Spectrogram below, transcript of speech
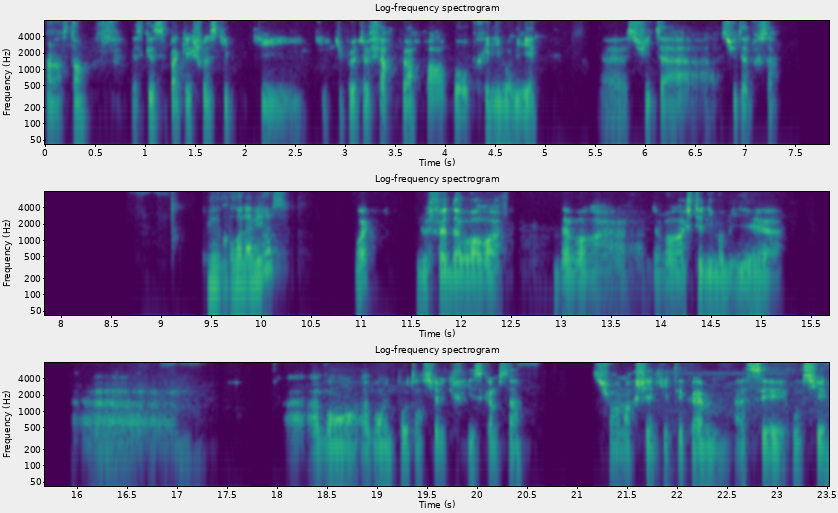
à l'instant, est-ce que c'est pas quelque chose qui, qui, qui, peut te faire peur par rapport au prix de l'immobilier suite, à, suite à tout ça? Le coronavirus? Ouais, le fait d'avoir euh, d'avoir euh, d'avoir acheté l'immobilier euh, avant avant une potentielle crise comme ça sur un marché qui était quand même assez haussier.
